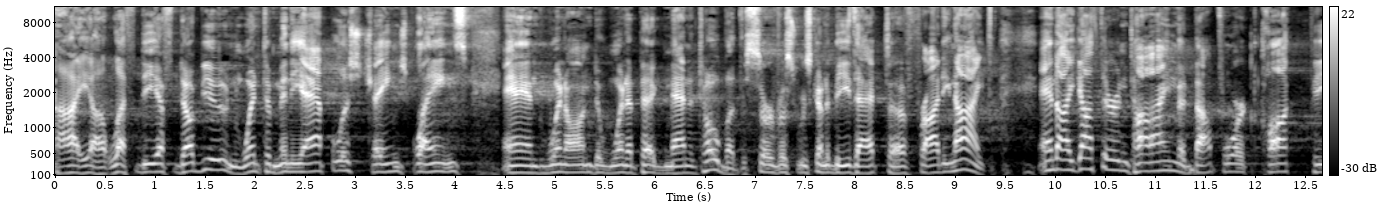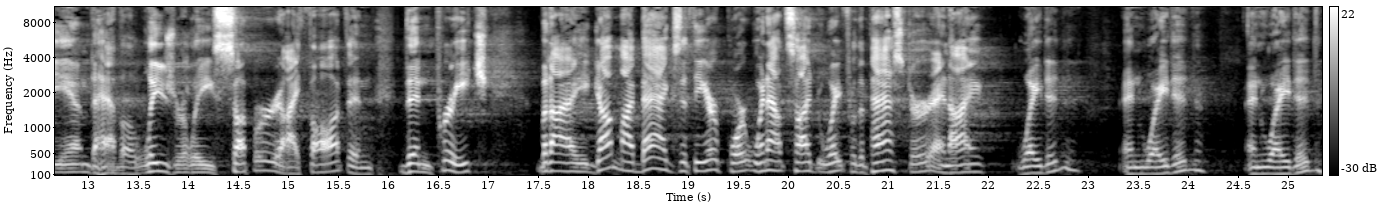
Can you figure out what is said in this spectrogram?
I uh, left DFW and went to Minneapolis, changed planes, and went on to Winnipeg, Manitoba. The service was going to be that uh, Friday night. And I got there in time at about 4 o'clock p.m. to have a leisurely supper, I thought, and then preach. But I got my bags at the airport, went outside to wait for the pastor, and I waited and waited and waited.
